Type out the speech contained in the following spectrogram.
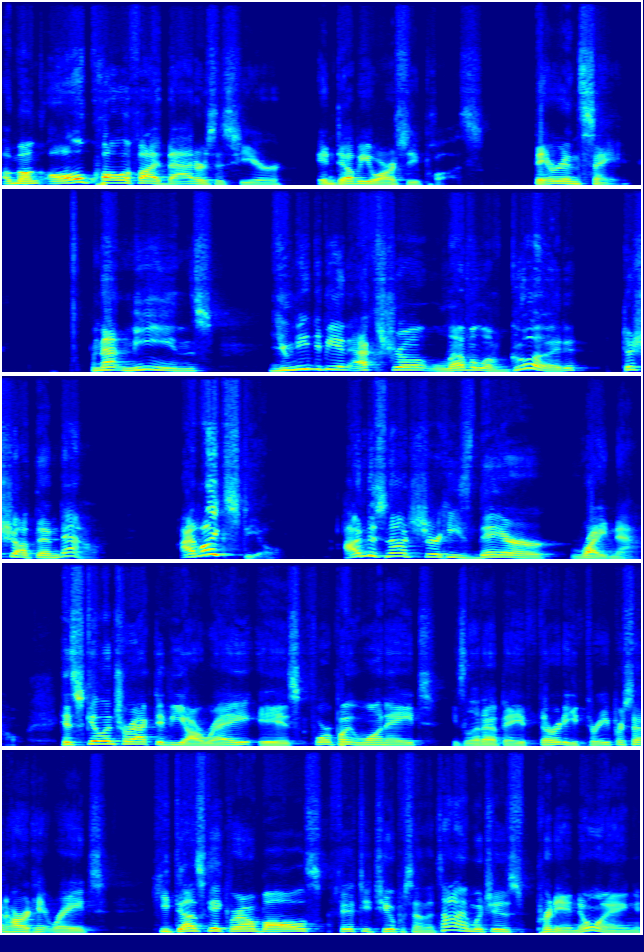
among all qualified batters this year in WRC plus. They're insane. And that means you need to be an extra level of good to shut them down. I like Steele. I'm just not sure he's there right now. His skill interactive ERA is 4.18. He's lit up a 33% hard hit rate. He does get ground balls 52% of the time, which is pretty annoying.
